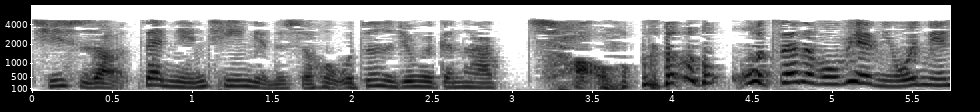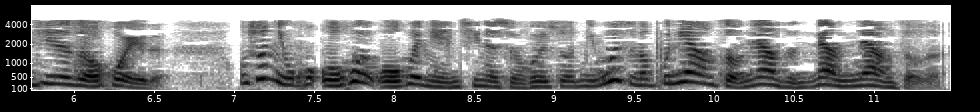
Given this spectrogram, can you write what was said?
其实啊，在年轻一点的时候，我真的就会跟他吵。我真的不骗你，我年轻的时候会的。我说你，我会，我会年轻的时候会说，你为什么不那样走，那样子，那样那样走的？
